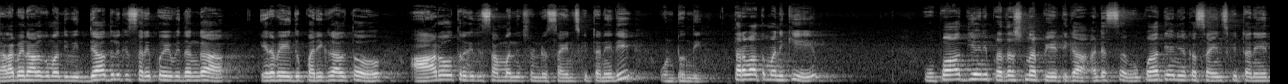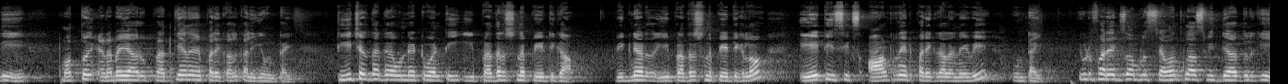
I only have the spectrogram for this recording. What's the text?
నలభై నాలుగు మంది విద్యార్థులకి సరిపోయే విధంగా ఇరవై ఐదు పరికరాలతో ఆరో తరగతికి సంబంధించిన సైన్స్ కిట్ అనేది ఉంటుంది. తర్వాత మనకి ఉపాధ్యాయుని ప్రదర్శన పేటిక అంటే ఉపాధ్యాయుని యొక్క సైన్స్ కిట్ అనేది మొత్తం ఎనభై ఆరు ప్రత్యామ్నాయ పరికరాలు కలిగి ఉంటాయి. టీచర్ దగ్గర ఉండేటువంటి ఈ ప్రదర్శన పేటిక విజ్ఞాన ఈ ప్రదర్శన పేటికలో ఎయిటీ సిక్స్ ఆల్టర్నేట్ పరికరాలు అనేవి ఉంటాయి. ఇప్పుడు ఫర్ ఎగ్జాంపుల్ సెవెంత్ క్లాస్ విద్యార్థులకి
